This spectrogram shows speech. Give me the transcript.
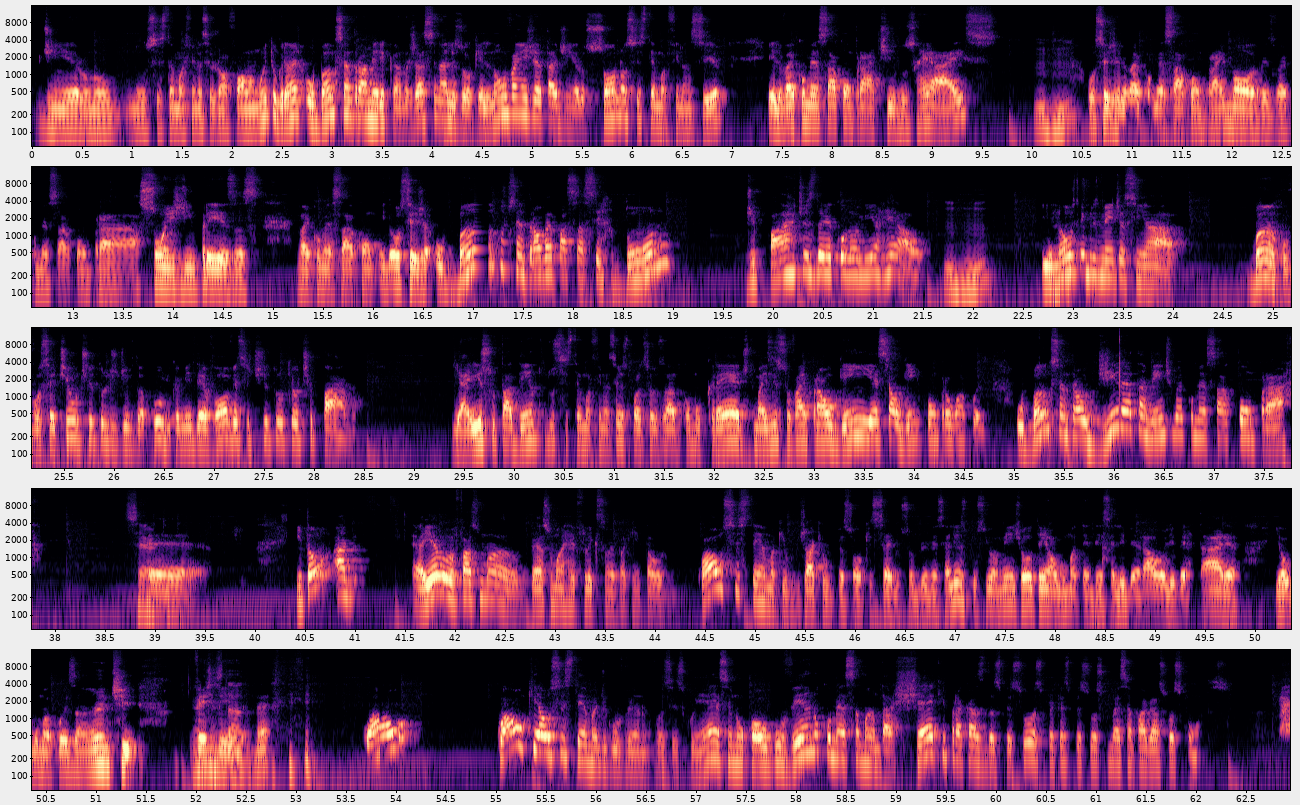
dinheiro no, no, sistema financeiro de uma forma muito grande. O Banco Central Americano já sinalizou que ele não vai injetar dinheiro só no sistema financeiro, ele vai começar a comprar ativos reais, uhum. ou seja, ele vai começar a comprar imóveis, vai começar a comprar ações de empresas, vai começar a ou seja, o Banco Central vai passar a ser dono de partes da economia real. Uhum. E não simplesmente assim, ah, banco, você tinha um título de dívida pública, me devolve esse título que eu te pago. E aí isso está dentro do sistema financeiro, isso pode ser usado como crédito, mas isso vai para alguém e esse alguém compra alguma coisa. O Banco Central diretamente vai começar a comprar. Certo. É... Então, a... aí eu faço uma, peço uma reflexão para quem está ouvindo. Qual o sistema que, já que o pessoal que segue o sobrevivencialismo, possivelmente, ou tem alguma tendência liberal ou libertária e alguma coisa anti-vermelha, né? Qual qual que é o sistema de governo que vocês conhecem, no qual o governo começa a mandar cheque para casa das pessoas para que as pessoas comecem a pagar suas contas?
